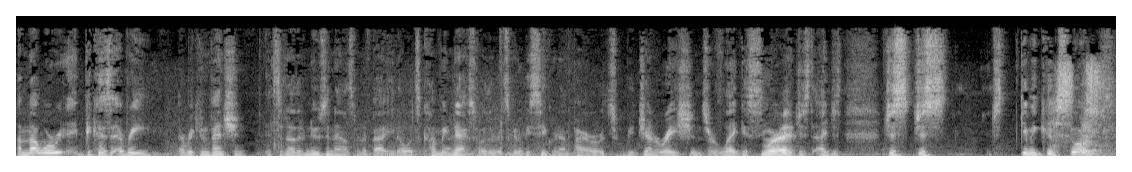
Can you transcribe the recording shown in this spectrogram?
i'm not worried because every every convention it's another news announcement about you know what's coming next whether it's going to be secret empire or it's going to be generations or legacy Right. i just i just just just just give me good Just- stories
